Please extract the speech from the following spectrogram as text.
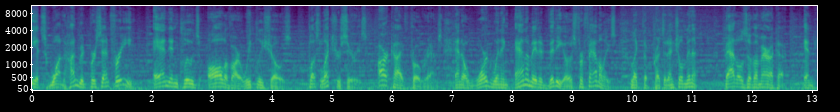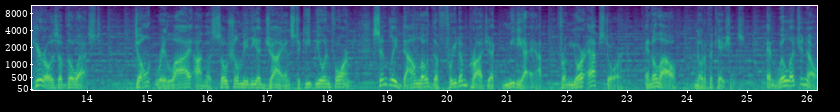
It's 100% free and includes all of our weekly shows, plus lecture series, archive programs, and award winning animated videos for families like the Presidential Minute, Battles of America, and Heroes of the West. Don't rely on the social media giants to keep you informed. Simply download the Freedom Project Media app from your App Store and allow notifications. And we'll let you know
